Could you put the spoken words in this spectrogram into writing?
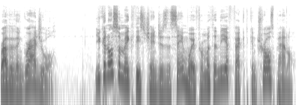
rather than gradual. You can also make these changes the same way from within the Effect Controls panel.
